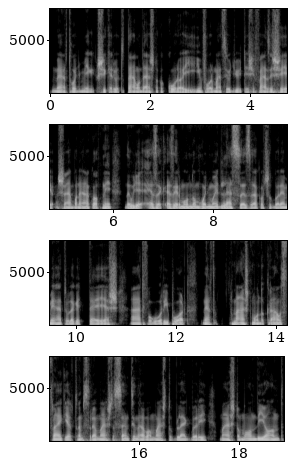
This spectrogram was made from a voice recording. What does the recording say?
mert hogy még sikerült a támadásnak a korai információgyűjtési fázisában elkapni, de ugye ezek, ezért mondom, hogy majd lesz ezzel kapcsolatban remélhetőleg egy teljes átfogó report, mert mást mond a CrowdStrike, értelemszerűen mást a Sentinel van, mást a BlackBerry, mást a Mandiant,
